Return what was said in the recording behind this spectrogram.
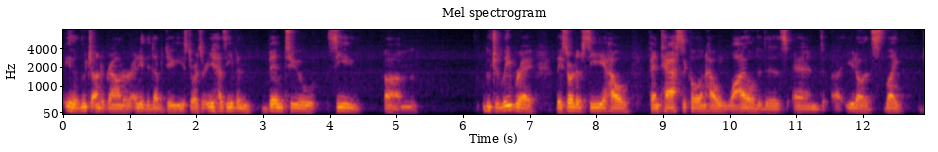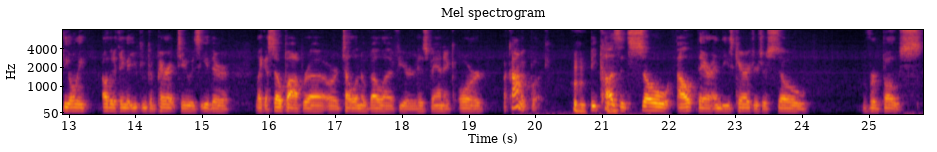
either Lucha Underground or any of the WWE stores, or has even been to see um, Lucha Libre, they sort of see how fantastical and how wild it is, and uh, you know, it's like the only other thing that you can compare it to is either like a soap opera or telenovela if you're Hispanic, or a comic book, because it's so out there and these characters are so verbose.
